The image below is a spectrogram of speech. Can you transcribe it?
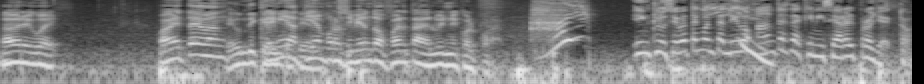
Lo averigüé. Juan Esteban Es un diquín tenía tiempo recibiendo ofertas de Luis Nicol Corporal. Inclusive tengo entendido antes de que iniciara el proyecto.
